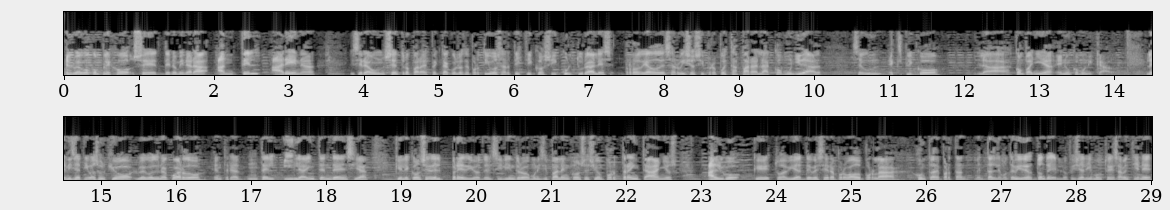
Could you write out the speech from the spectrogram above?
El nuevo complejo se denominará Antel Arena y será un centro para espectáculos deportivos, artísticos y culturales rodeado de servicios y propuestas para la comunidad, según explicó la compañía en un comunicado. La iniciativa surgió luego de un acuerdo entre Antel y la Intendencia que le concede el predio del cilindro municipal en concesión por 30 años, algo que todavía debe ser aprobado por la Junta Departamental de Montevideo, donde el oficialismo, ustedes saben, tiene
